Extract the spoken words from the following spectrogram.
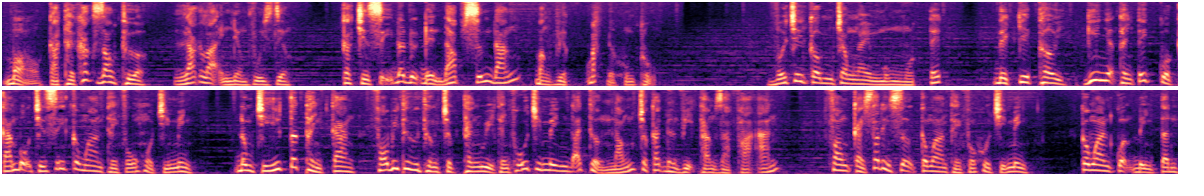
Bỏ cả thời khắc giao thừa, gác lại niềm vui riêng. Các chiến sĩ đã được đền đáp xứng đáng bằng việc bắt được hung thủ. Với chiến công trong ngày mùng 1 Tết, để kịp thời ghi nhận thành tích của cán bộ chiến sĩ công an thành phố Hồ Chí Minh – Đồng chí Tất Thành Cang, Phó Bí thư Thường trực Thành ủy Thành phố Hồ Chí Minh đã thưởng nóng cho các đơn vị tham gia phá án. Phòng Cảnh sát hình sự Công an Thành phố Hồ Chí Minh, Công an quận Bình Tân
